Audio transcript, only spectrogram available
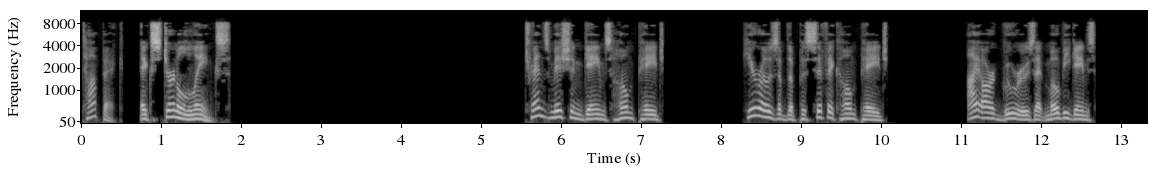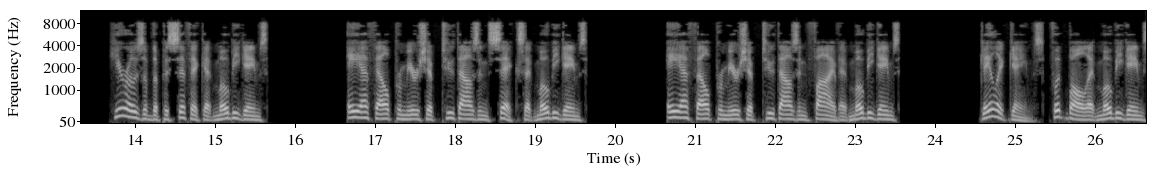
Topic External links. Transmission Games home page Heroes of the Pacific home page IR Gurus at MobyGames Heroes of the Pacific at MobyGames AFL Premiership 2006 at MobyGames AFL Premiership 2005 at MobyGames Gaelic Games, Football at MobyGames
